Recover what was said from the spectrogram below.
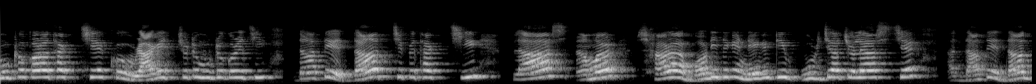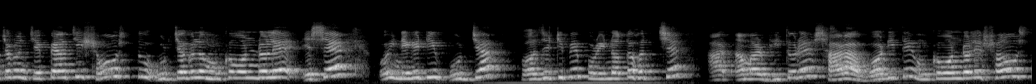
মুঠো করা থাকছে, খুব রাগের চোটে মুঠো করেছি, দাঁতে দাঁত চেপে থাকছি প্লাস আমার সারা বডি থেকে নেগেটিভ ঊর্জা চলে আসছে। আর দাঁতে দাঁত যখন চেপে আছি, সমস্ত ঊর্জাগুলো মুখমণ্ডলে এসে ওই নেগেটিভ ঊর্জা পজিটিভে পরিণত হচ্ছে। আর আমার ভিতরে সারা বডিতে মুখমণ্ডলের সমস্ত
